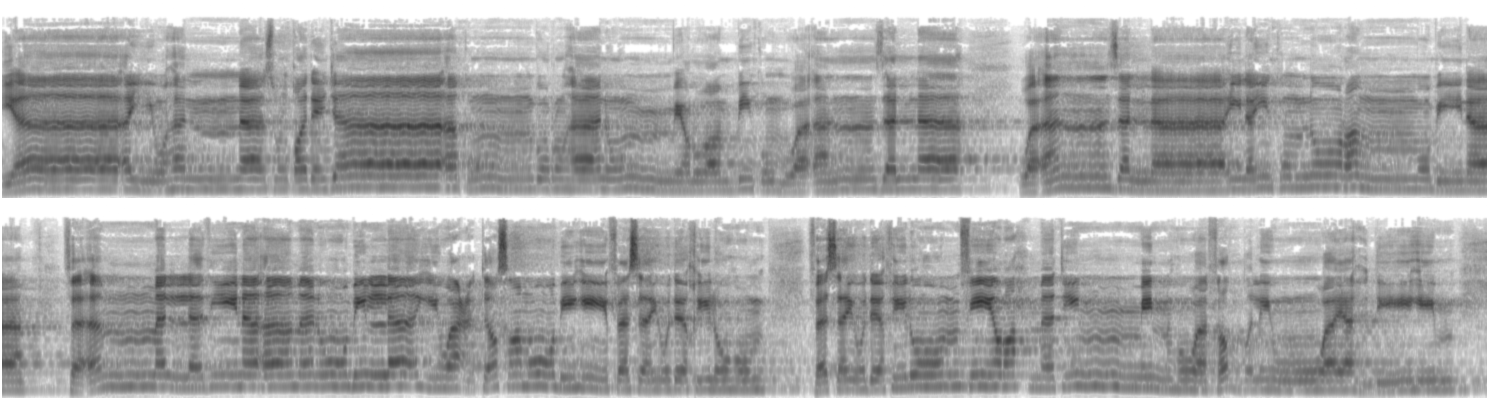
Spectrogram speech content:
يا أيها الناس قد جاءكم برهان من ربكم وأنزلنا وأنزلنا إليكم نورا مبينا فأما الذين آمنوا بالله واعتصموا به فسيدخلهم فسيدخلهم في رحمة منه وفضل ويهديهم ويهديهم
